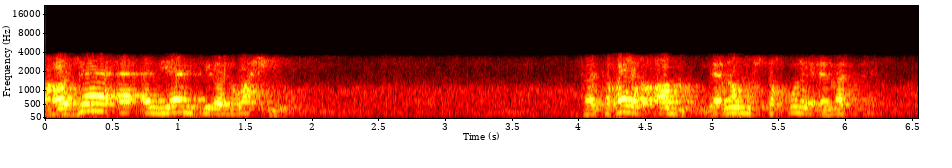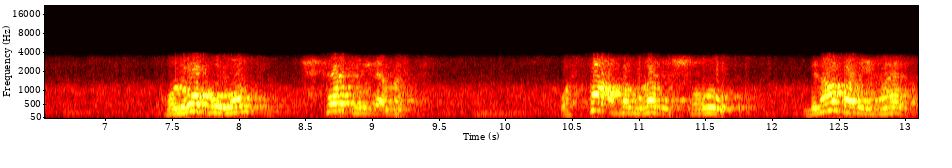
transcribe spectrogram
رجاء أن ينزل الوحي. فيتغير الأمر لأنهم مشتقون إلى مكة. قلوبهم احتاجوا إلى مكة. واستعظموا هذه الشروط بنظر هذا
